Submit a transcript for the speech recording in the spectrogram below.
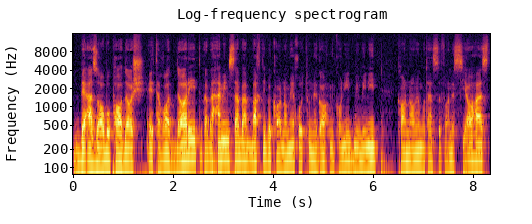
به عذاب و پاداش اعتقاد دارید و به همین سبب وقتی به کارنامه خودتون نگاه می‌کنید می‌بینید کارنامه متاسفانه سیاه است.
